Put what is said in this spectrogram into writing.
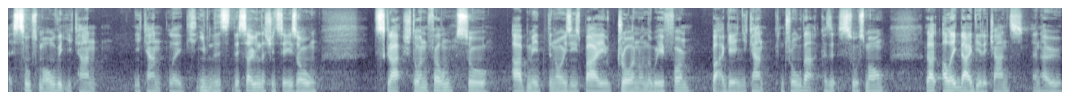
it's so small that you can't, you can't like, even the, the sound I should say is all scratched on film. So I've made the noises by drawing on the waveform. But again, you can't control that because it's so small. I like the idea of chance and how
